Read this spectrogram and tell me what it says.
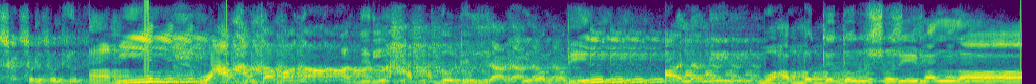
সকলে বলি, আমিন। ওয়াখির আনিল হামদুলিল্লাহি রাব্বিল আলামিন। মুহাব্বতে দরুদ শরীফ আল্লাহ।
